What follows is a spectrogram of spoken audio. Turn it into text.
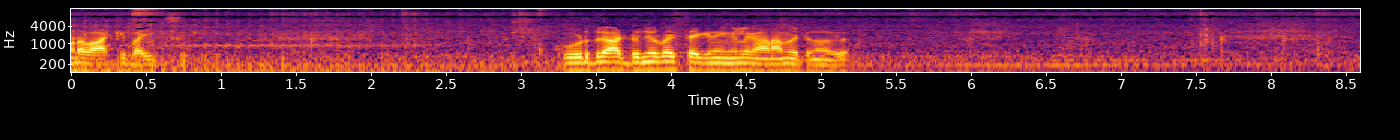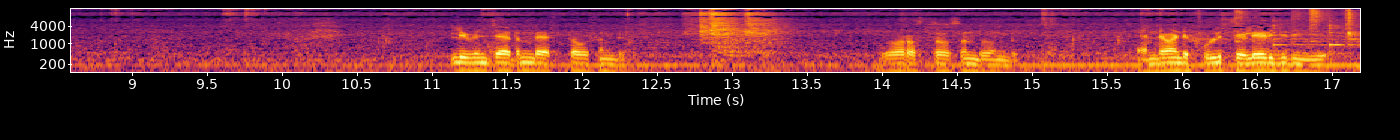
നമ്മുടെ ബാക്കി ബൈക്ക്സ് കൂടുതൽ അഡ്വഞ്ചർ ബൈക്സ് ആയിരിക്കും നിങ്ങൾ കാണാൻ പറ്റുന്നത്. ലിവിൻ ചേട്ടന്റെ എസ് തൗസൻഡ് യോർ എസ് തൗസൻഡും ഉണ്ട്. എന്റെ വണ്ടി ഫുള്ള് ചെളി അടിച്ചിരിക്കുക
